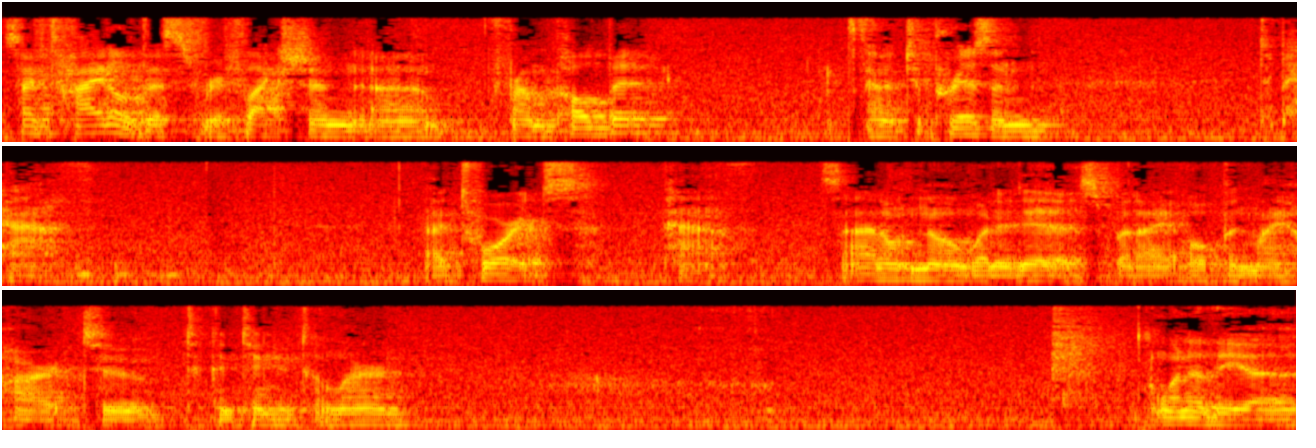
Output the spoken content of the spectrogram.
So I've titled this reflection um, From Pulpit uh, to Prison to Path, uh, towards path. So I don't know what it is, but I open my heart to, to continue to learn. One of the uh,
